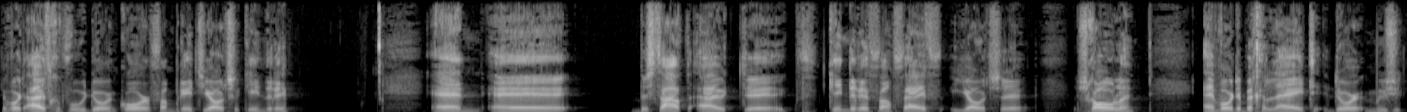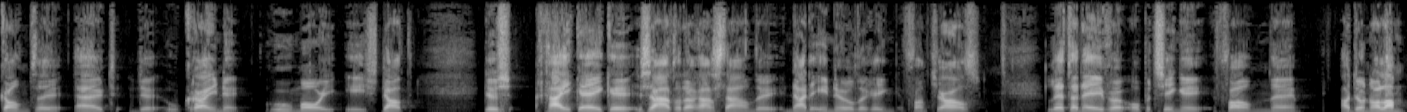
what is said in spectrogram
Dat wordt uitgevoerd door een koor van Brit-Joodse kinderen. En bestaat uit uh, kinderen van vijf Joodse scholen en worden begeleid door muzikanten uit de Oekraïne. Hoe mooi is dat? Dus ga je kijken zaterdag aanstaande naar de inhuldiging van Charles. Let dan even op het zingen van uh, Adonolam.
